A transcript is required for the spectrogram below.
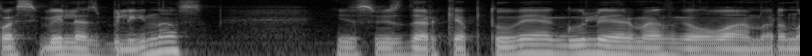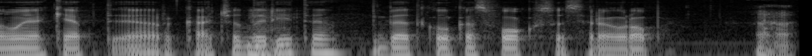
pasvilęs blinas, jis vis dar keptuvėje guli ir mes galvojam, ar naują kepti, ar ką čia mhm. daryti, mhm. bet kol kas fokusas yra Europoje. Aha.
